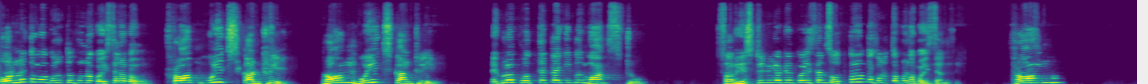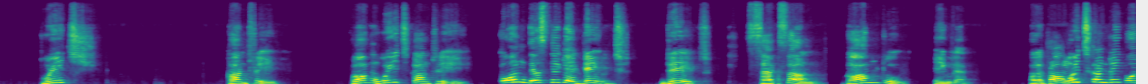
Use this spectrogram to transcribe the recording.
অন্যতম গুরুত্বপূর্ণ কোয়েশ্চেন হলো from which country from which country এগুলো প্রত্যেকটা কিন্তু মার্কস টু সব হিস্ট্রি রিলেটেড কোয়েশ্চেন অত্যন্ত গুরুত্বপূর্ণ question from which country from which country কোন দেশ থেকে did did Saxon come to England তাহলে ফ্রম হুইচ কান্ট্রি কোন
